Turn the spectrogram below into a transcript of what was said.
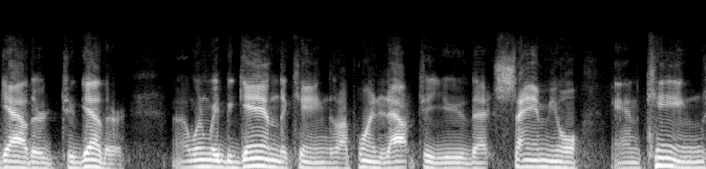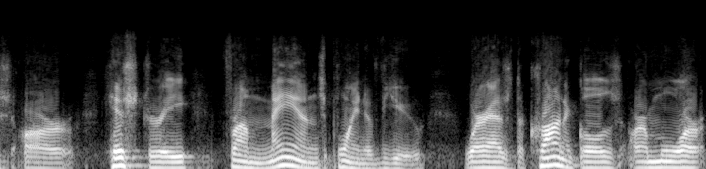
gathered together. Uh, when we began the Kings, I pointed out to you that Samuel and Kings are history from man's point of view, whereas the Chronicles are more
